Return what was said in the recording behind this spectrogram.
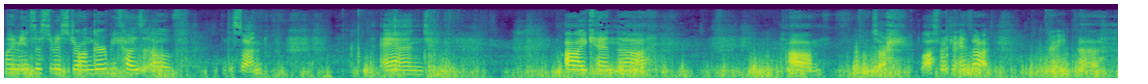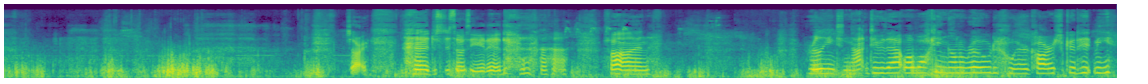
my immune system is stronger because of the sun. And I can, uh, um, sorry, lost my train of thought. Great. Uh, sorry. Just dissociated. Fun. Really need to not do that while walking on a road where cars could hit me.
